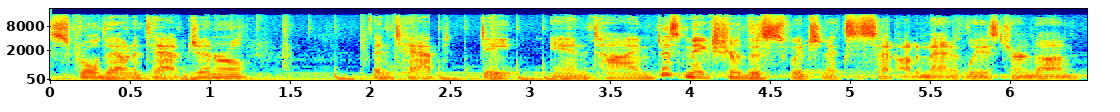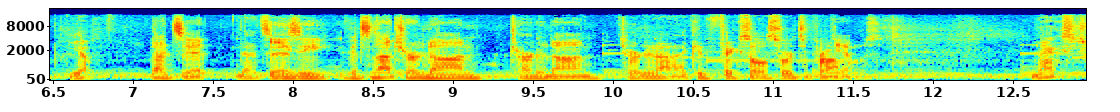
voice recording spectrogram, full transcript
scroll down and tap General, then tap Date and Time. Just make sure this switch next to set automatically is turned on. Yep. That's it. That's it. Easy. If it's not turned on, turn it on. Turn it on. I can fix all sorts of problems. Next,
